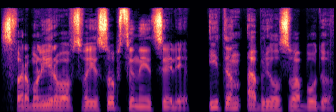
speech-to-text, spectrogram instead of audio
Сформулировав свои собственные цели, Итан обрел свободу.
